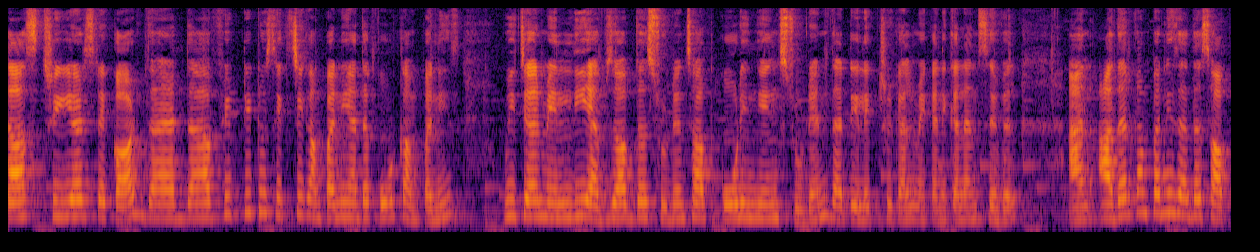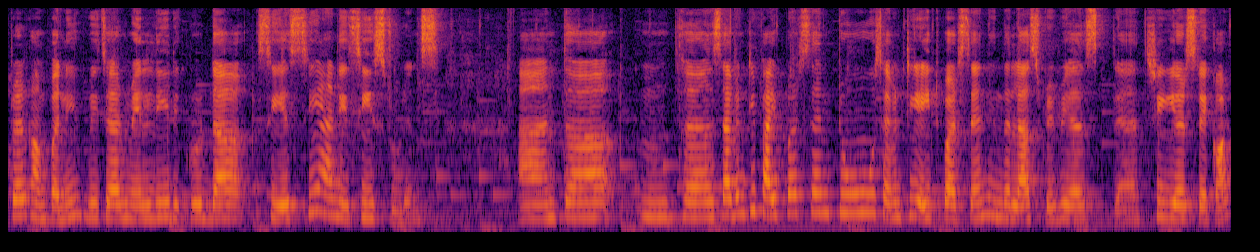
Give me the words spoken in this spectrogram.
last three years record that the 50 to 60 company are the core companies which are mainly absorb the students of core engineering student that electrical mechanical and civil. And other companies are the software companies which are mainly recruit the csc and ec students. And uh, mm, 75% to 78% in the last previous uh, three years record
